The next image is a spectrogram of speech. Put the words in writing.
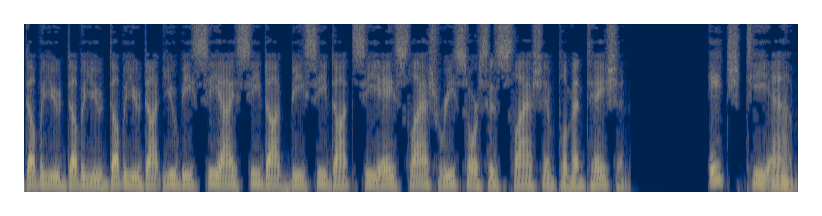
www.ubcic.bc.ca resources implementation htm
